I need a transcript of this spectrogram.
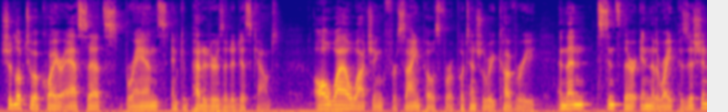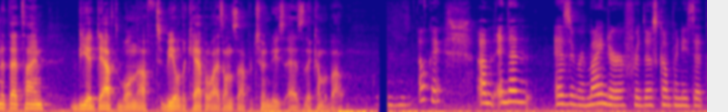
should look to acquire assets, brands, and competitors at a discount, all while watching for signposts for a potential recovery. And then, since they're in the right position at that time, be adaptable enough to be able to capitalize on those opportunities as they come about. Mm-hmm. Okay. Um, and then as a reminder for those companies that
